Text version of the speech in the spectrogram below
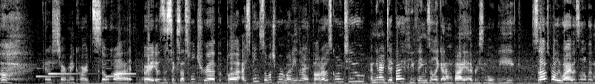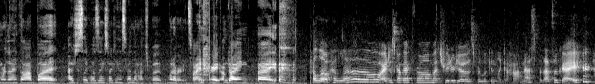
Oh, gotta start my car, it's so hot. All right, it was a successful trip, but I spent so much more money than I thought I was going to. I mean, I did buy a few things that like I don't buy every single week. So that was probably why it was a little bit more than I thought, but I just like wasn't expecting to spend that much, but whatever, it's fine. Okay, I'm dying, bye. hello, hello. I just got back from Trader Joe's for looking like a hot mess, but that's okay.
